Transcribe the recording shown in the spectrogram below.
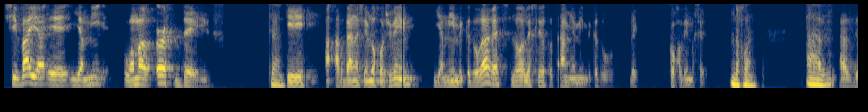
שבע uh, ימים, הוא אמר earth days. כן. כי הרבה אנשים לא חושבים, ימים בכדור הארץ לא הולך להיות אותם ימים בכדור, בכוכבים אחרים. נכון. אז... אז uh,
